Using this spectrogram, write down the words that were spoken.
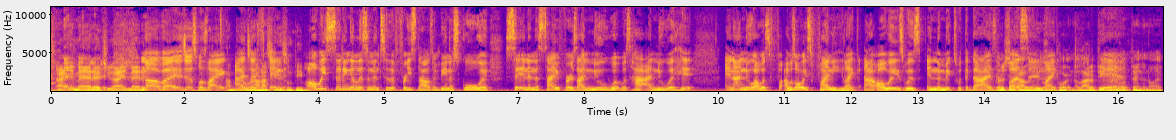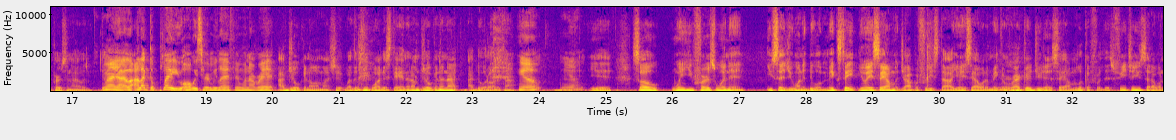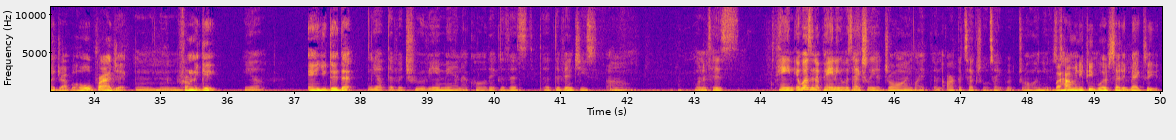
I ain't mad at you. I ain't mad at you. No, but it just was like I've been I around, just I've seen some people. always sitting and listening to the freestyles and being in school and sitting in the ciphers. I knew what was hot. I knew what hit. And I knew I was fu- I was always funny. Like I always was in the mix with the guys and buzzing. Like important. A lot of people Yeah. have opinion on your personality. right, I, I like to play. You always hear me laughing when I rap. I joke in all my shit, whether people understand that I'm joking or not. I do it all the time. Yeah. know. Yeah. So when you first went in, you said you want to do a mixtape. You ain't say I'm gonna drop a freestyle. You ain't say I want to make a record. You didn't say I'm looking for this feature. You said I want to drop a whole project Mm-hmm. from the gate, Yeah. and you did that. Yep, the Vitruvian Man, I called it because that's the Da Vinci's um, one of his paint. It wasn't a painting; it was actually a drawing, like an architectural type of drawing. But how many people have said it back to you?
